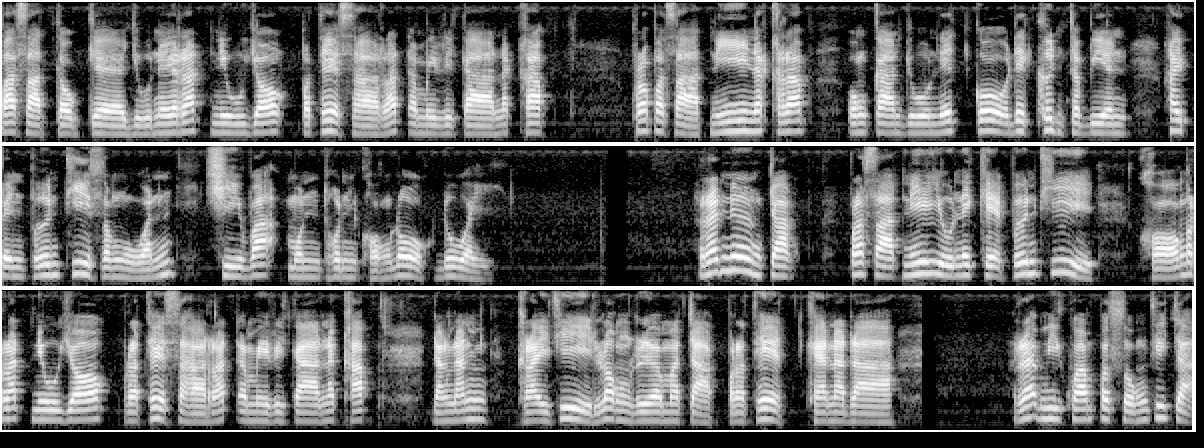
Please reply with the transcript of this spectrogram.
ปราสาทเก่าแก่อยู่ในรัฐนิวยอร์กประเทศสหรัฐอเมริกานะครับ เพราะปราสาทนี้นะครับ องค์การยูเนสโกได้ขึ้นทะเบียน ให้เป็นพื้นที่สงวนชีวมณฑลของโลกด้วย และเนื่องจากปราสาทนี้อยู่ในเขตพื้นที่ของรัฐนิวยอร์กประเทศสหรัฐอเมริกานะครับ ดังนั้นใครที่ล่องเรือมาจากประเทศแคนาดา และมีความประสงค์ที่จะ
